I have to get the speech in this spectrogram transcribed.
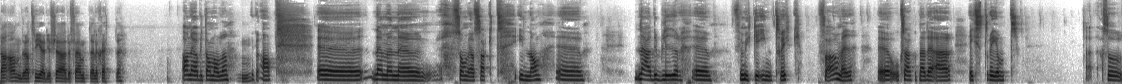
Andra, tredje, fjärde, femte eller sjätte? ja, när jag blivit anhållen? Mm. Ja. Eh, nej men, eh, som jag sagt innan. Eh, när det blir eh, för mycket intryck för mig eh, och särskilt när det är extremt eh, alltså,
